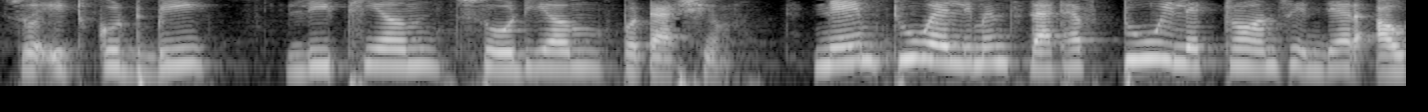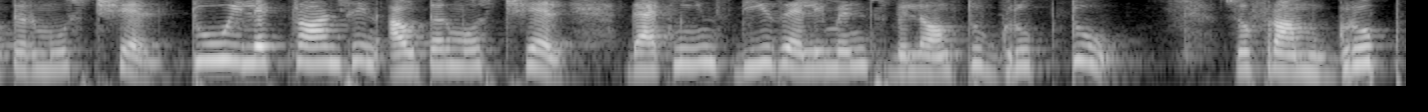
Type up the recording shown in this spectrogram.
So it could be lithium, sodium, potassium. Name two elements that have two electrons in their outermost shell. Two electrons in outermost shell. That means these elements belong to group 2. So from group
